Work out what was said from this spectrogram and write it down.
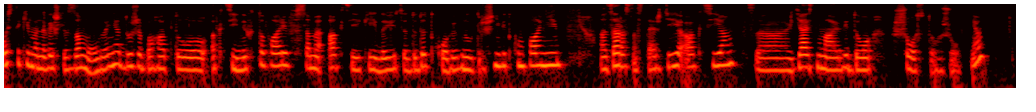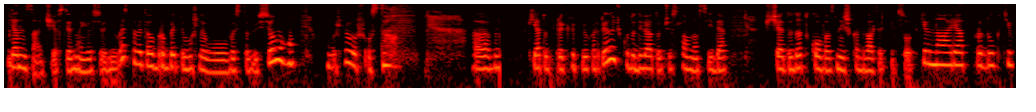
Ось такі в мене вийшли замовлення. Дуже багато акційних товарів, саме акції, які даються додаткові внутрішні від компанії. Зараз на теж діє акція. Я знімаю відео 6 жовтня. Я не знаю, чи я встигну його сьогодні виставити, обробити. Можливо, виставлю 7, можливо, 6. Я тут прикріплю картиночку. До 9 числа в нас йде ще додаткова знижка 20% на ряд продуктів.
